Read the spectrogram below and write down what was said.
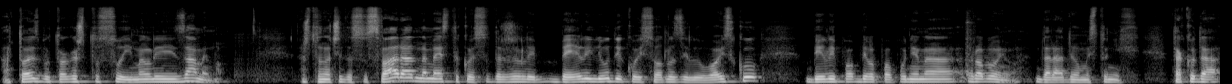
a to je zbog toga što su imali zamenu. Što znači da su sva radna mesta koje su držali beli ljudi koji su odlazili u vojsku, bili po, bila popunjena robovima da rade umesto njih. Tako da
